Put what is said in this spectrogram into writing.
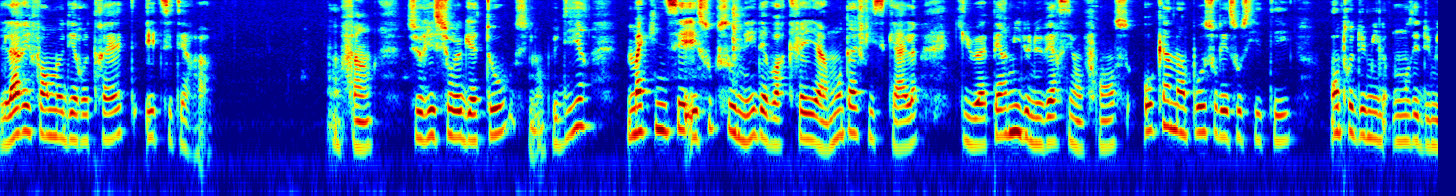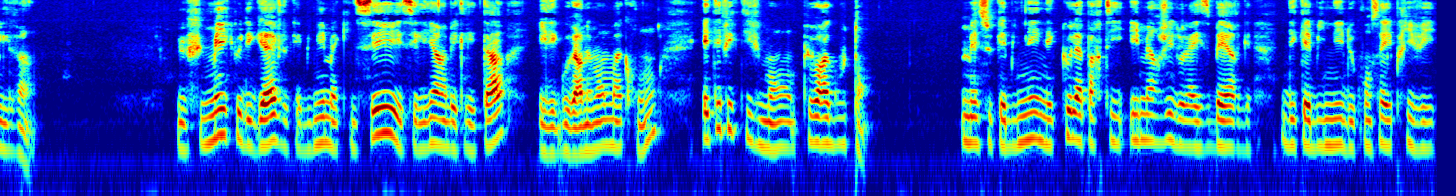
la réforme des retraites, etc. Enfin, cerise sur le gâteau, si l'on peut dire, McKinsey est soupçonné d'avoir créé un montage fiscal qui lui a permis de ne verser en France aucun impôt sur les sociétés entre 2011 et 2020. Le fumé que dégage le cabinet McKinsey et ses liens avec l'État et les gouvernements Macron est effectivement peu ragoûtant. Mais ce cabinet n'est que la partie émergée de l'iceberg des cabinets de conseil privés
